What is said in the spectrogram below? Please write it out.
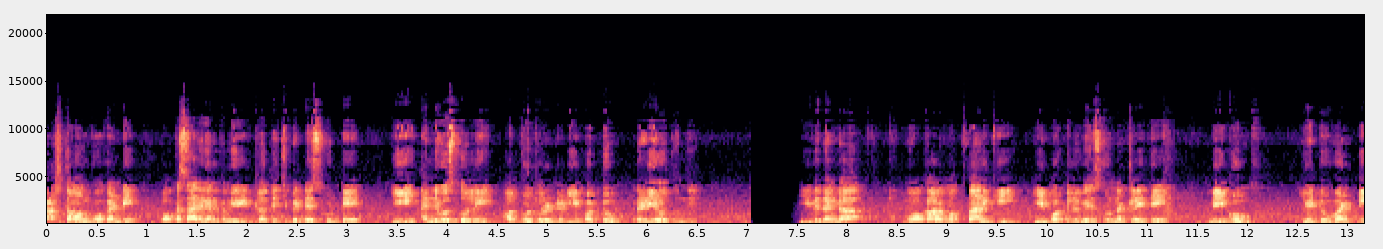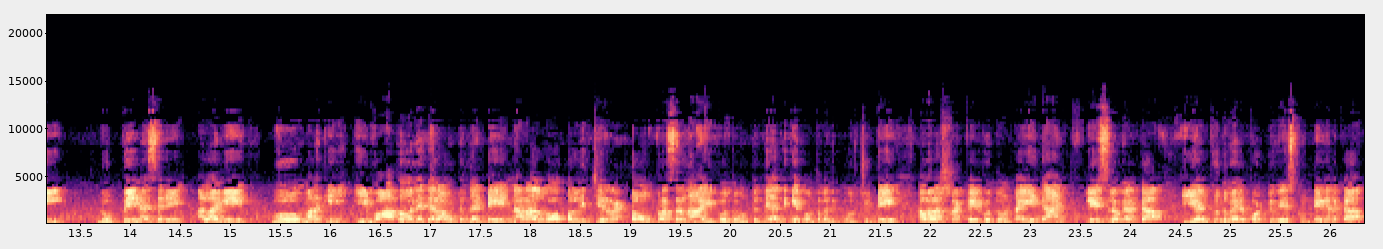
కష్టం అనుకోకండి. ఒక్కసారి కనుక మీరు ఇంట్లో తెచ్చి పెట్టేసుకుంటే ఈ అన్ని వస్తువుల్ని అద్భుతమైనటువంటి ఈ పట్టు రెడీ అవుతుంది. ఈ విధంగా మోకాలు మొత్తానికి ఈ పట్టును వేసుకున్నట్లయితే మీకు ఎటువంటి నొప్పి అయినా సరే. అలాగే మనకి ఈ వాతం అనేది ఎలా ఉంటుందంటే నరాల లోపల నుంచి రక్తం ప్రసరణ ఆగిపోతూ ఉంటుంది. అందుకే కొంతమంది కూర్చుంటే అవి అలా స్ట్రక్ అయిపోతూ ఉంటాయి. దాని ప్లేస్లో గనక ఈ అద్భుతమైన పట్టు వేసుకుంటే గనక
